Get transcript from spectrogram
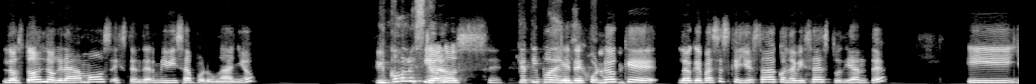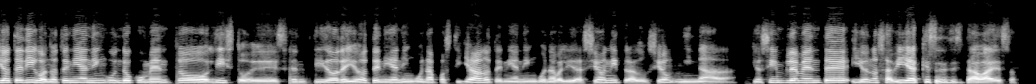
los dos logramos extender mi visa por un año. ¿Y cómo lo hicieron? Yo no sé. ¿Qué tipo de Que te juro que lo que pasa es que yo estaba con la visa de estudiante y yo te digo, no tenía ningún documento listo, en el sentido de yo no tenía ninguna apostillado, no tenía ninguna validación, ni traducción, ni nada. Yo simplemente, yo no sabía que se necesitaba eso.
